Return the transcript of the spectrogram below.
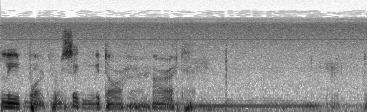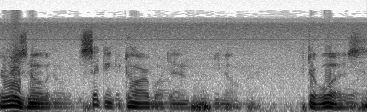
lead part for second guitar. All right. There is no second guitar, but then you know, if there was.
